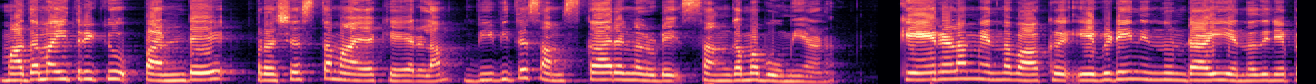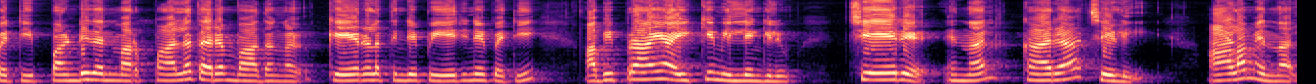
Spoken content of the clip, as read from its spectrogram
മതമൈത്രിക്കു പണ്ടേ പ്രശസ്തമായ കേരളം വിവിധ സംസ്കാരങ്ങളുടെ സംഗമഭൂമിയാണ്. കേരളം എന്ന വാക്ക് എവിടെ നിന്നുണ്ടായി എന്നതിനെപ്പറ്റി പണ്ഡിതന്മാർ പലതരം വാദങ്ങൾ കേരളത്തിന്റെ പേരിനെപ്പറ്റി അഭിപ്രായ ഐക്യമില്ലെങ്കിലും ചേര് എന്നാൽ കര ചെളി. അളം എന്നാൽ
